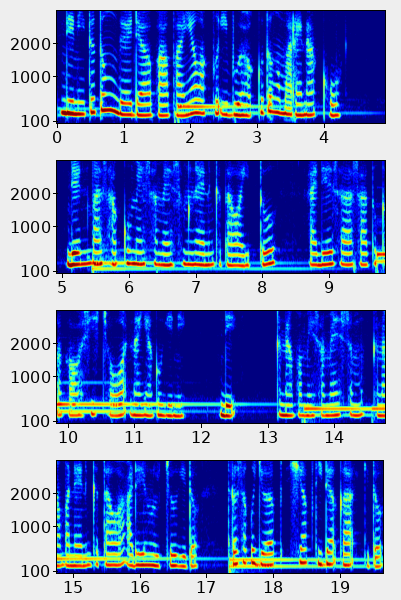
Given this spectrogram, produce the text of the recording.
Dan itu tuh gak ada apa-apanya waktu ibu aku tuh ngemarahin aku. Dan pas aku mesem-mesem nahan ketawa itu, ada salah satu kakak osis cowok nanya aku gini, Dek, kenapa mesem-mesem, kenapa nenek ketawa, ada yang lucu gitu. Terus aku jawab, siap tidak kak gitu.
